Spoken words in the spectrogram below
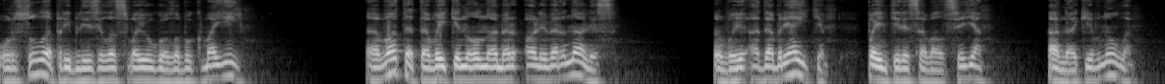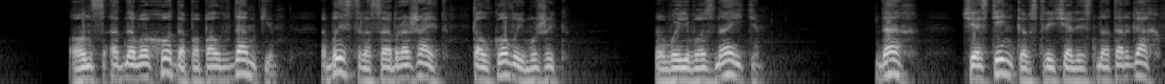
Урсула приблизила свою голову к моей. «А вот это выкинул номер Оливер Ноллис». «Вы одобряете?» — поинтересовался я. Она кивнула. «Он с одного хода попал в дамки. Быстро соображает. Толковый мужик». «Вы его знаете?» «Да, частенько встречались на торгах.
